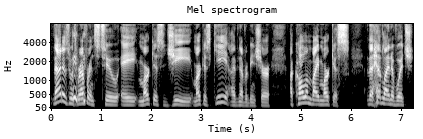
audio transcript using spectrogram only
that is with reference to a Marcus Gee. Marcus Gee. I've never been sure. A column by Marcus, the headline of which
